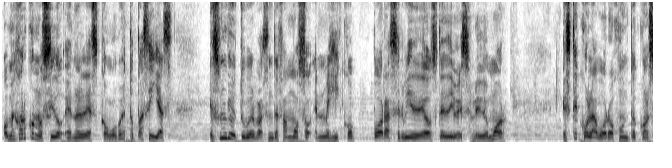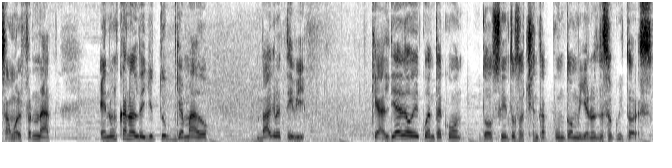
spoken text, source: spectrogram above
o mejor conocido en redes como Beto Pasillas, es un youtuber bastante famoso en México por hacer videos de diversión y de humor. Este colaboró junto con Samuel Fernat en un canal de YouTube llamado Bagre TV, que al día de hoy cuenta con 280 millones de suscriptores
